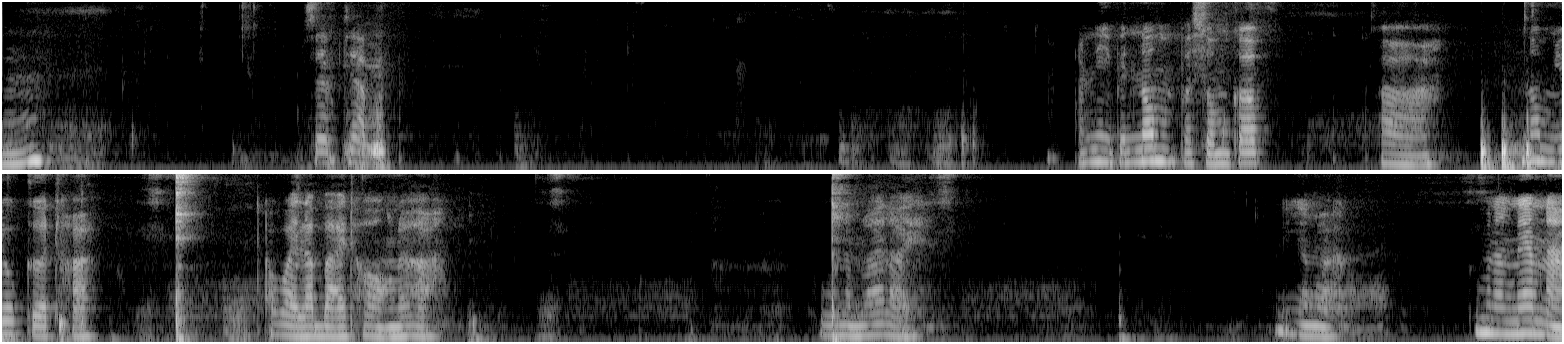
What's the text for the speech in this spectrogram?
อืม แซ่บจับอั นนี้เป็นนมผสมกับนมโยเกิร์ตค่ะ เอาไว้ระบายท้องด้วยค่ะหูน้ำลายไหลนี่ยังล่ะคือมันนั่งแนมหนา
